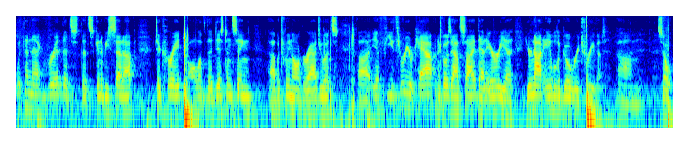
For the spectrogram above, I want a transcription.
within that grid that's that's going to be set up to create all of the distancing uh, between all graduates. Uh, if you threw your cap and it goes outside that area, you're not able to go retrieve it. Um, so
